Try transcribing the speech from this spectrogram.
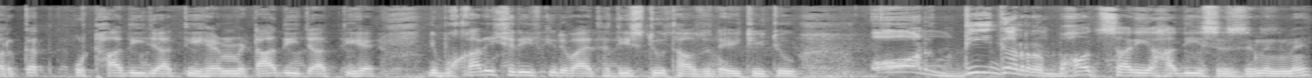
बरकत उठा दी जाती है, मिटा दी जाती है। ये बुखारी शरीफ की रिवायत हदीस 2082 और दीगर बहुत सारी हदीस ज़मीन में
